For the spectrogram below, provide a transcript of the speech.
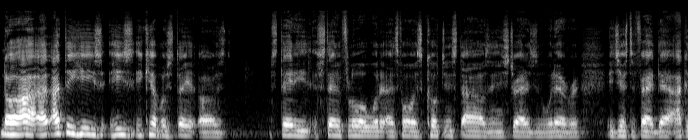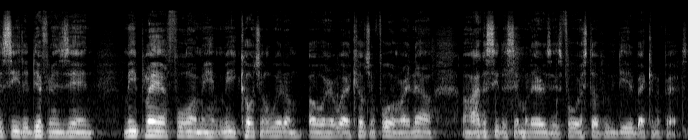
No, I I- think he's he's he kept a state uh, steady steady flow with it as far as coaching styles and strategies or whatever. It's just the fact that I could see the difference in me playing for him and me coaching with him or well, coaching for him right now. Uh, I can see the similarities as far as stuff we did back in the past.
